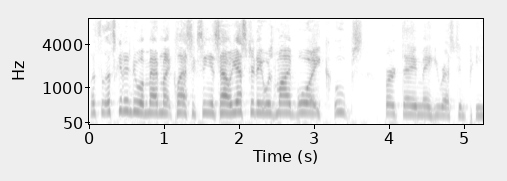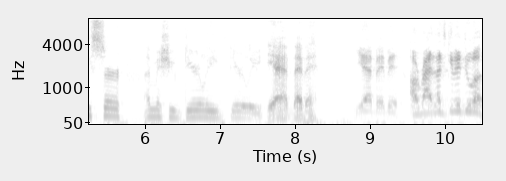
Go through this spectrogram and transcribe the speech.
Let's let's get into a Mad Mike classic. Seeing as how yesterday was my boy Coop's birthday. May he rest in peace, sir. I miss you dearly, dearly. Yeah, baby. Yeah, baby. All right, let's get into a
